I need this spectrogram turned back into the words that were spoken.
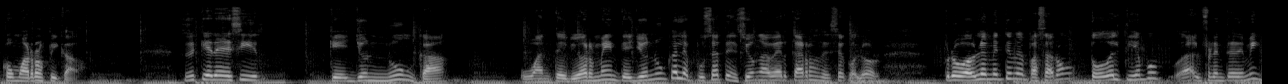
como arroz picado. Entonces quiere decir que yo nunca o anteriormente yo nunca le puse atención a ver carros de ese color. Probablemente me pasaron todo el tiempo al frente de mí,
